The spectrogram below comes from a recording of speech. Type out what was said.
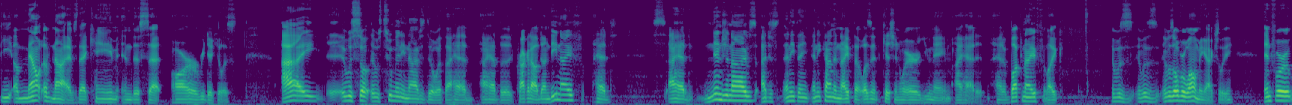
the amount of knives that came in this set are ridiculous. I it was so it was too many knives to deal with. I had I had the crocodile Dundee knife, had I had ninja knives. I just anything any kind of knife that wasn't kitchenware, you name, I had it. I had a buck knife, like it was it was it was overwhelming actually. And for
